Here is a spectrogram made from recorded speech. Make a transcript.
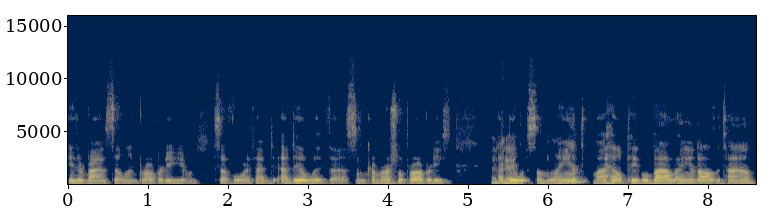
either buying selling property or so forth. I, I deal with uh, some commercial properties. I deal with some land. I help people buy land all the time.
